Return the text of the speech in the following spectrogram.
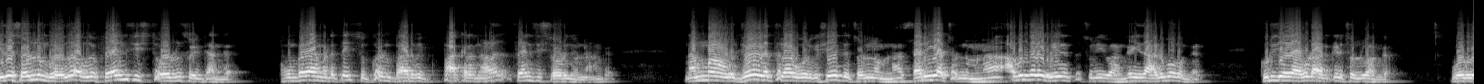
இதை சொல்லும்போது அவங்க ஃபேன்சி ஸ்டோர்னு சொல்லிட்டாங்க. ஒன்பதாம் இடத்தை சுக்கரன் பார்வை பார்க்கறதுனால ஃபேன்சி ஸ்டோர்னு சொன்னாங்க. நம்ம ஜோதிடத்துல ஒரு விஷயத்தை சொன்னோம்னா சரியா சொன்னோம்னா அவங்களே மீதத்தை சொல்லிடுவாங்க. இது அனுபவங்கள். குருஜையா கூட அடிக்கடி சொல்லுவாங்க. ஒரு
